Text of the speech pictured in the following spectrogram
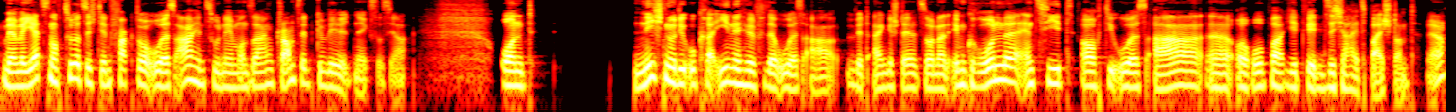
Wenn wir jetzt noch zusätzlich den Faktor USA hinzunehmen und sagen, Trump wird gewählt nächstes Jahr und nicht nur die Ukraine-Hilfe der USA wird eingestellt, sondern im Grunde entzieht auch die USA äh, Europa jedweden Sicherheitsbeistand. Ja,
